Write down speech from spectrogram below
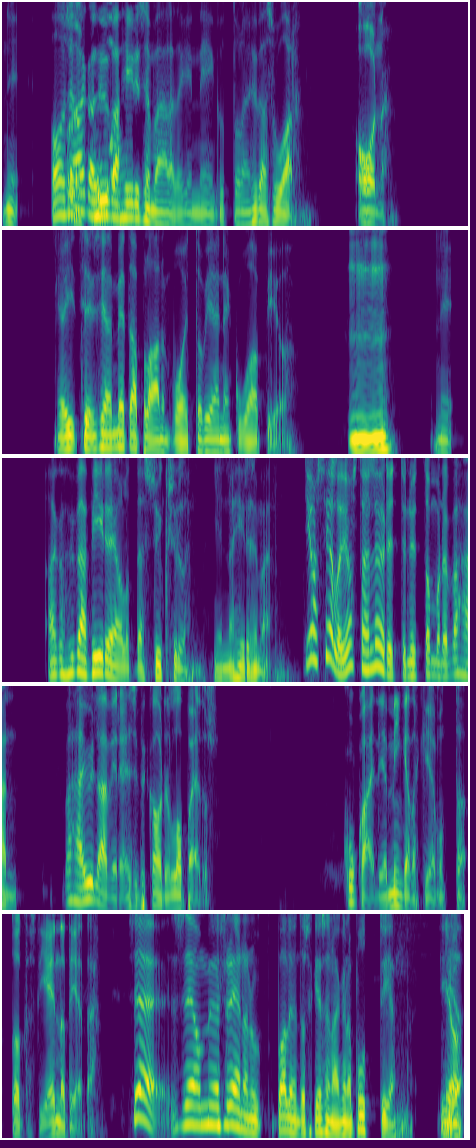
Niin on se on aika kuva. hyvä Hirsemäältäkin, niin kuin hyvä suora. On. Ja itse siellä Metaplan voitto vielä ennen Kuopioa. Mm. Niin aika hyvä vire ollut tässä syksyllä, Jenna Hirsemään. Joo, siellä on jostain löydetty nyt tuommoinen vähän, vähän ylävireisempi kauden lopetus. Kuka ei tiedä minkä takia, mutta toivottavasti Jenna tietää. Se, se on myös reenannut paljon tuossa kesän aikana puttia. Ja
